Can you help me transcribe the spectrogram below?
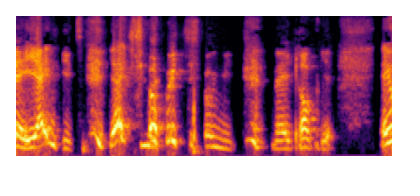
Nee, jij niet. Jij sowieso niet. Nee, grapje. Nee,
